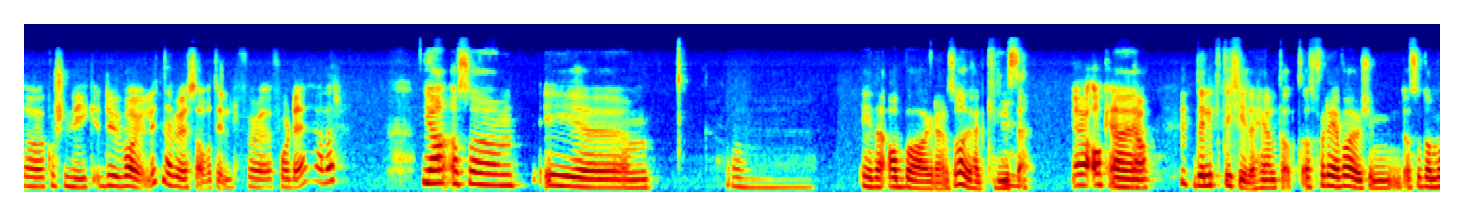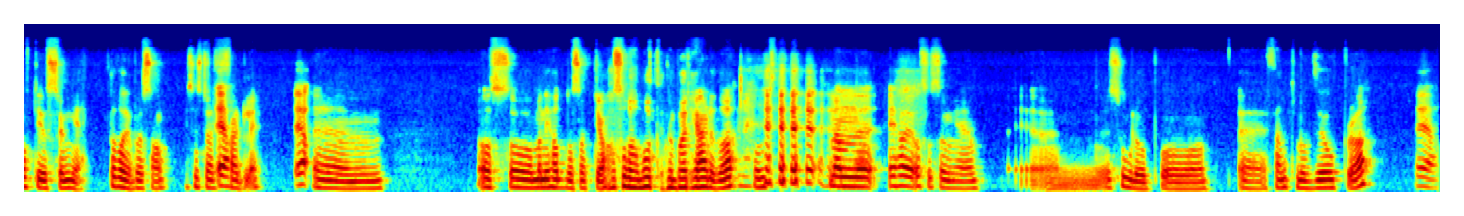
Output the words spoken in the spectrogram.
Så hvordan gikk Du var jo litt nervøs av og til for, for det, eller? Ja, altså I uh, um, I det ABBA-greiene så var det jo helt krise. Ja, OK. Eh, Ja. Det likte jeg ikke i det hele tatt. Altså, for det var jo ikke altså, Da måtte jeg jo synge. Da var det bare sang. Jeg syns det var helt forferdelig. Ja. Um, så, men jeg hadde nå sagt ja, så da måtte jeg bare gjøre det, da. sant? Men eh, jeg har jo også sunget um, solo på uh, Phantom of the Opera. ja.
